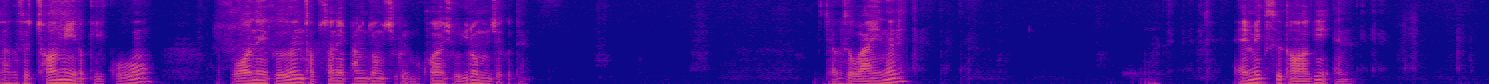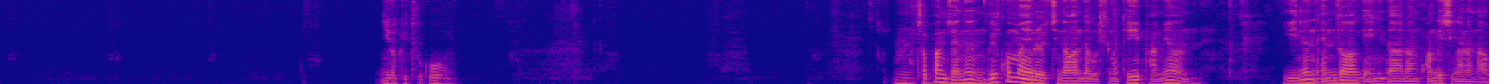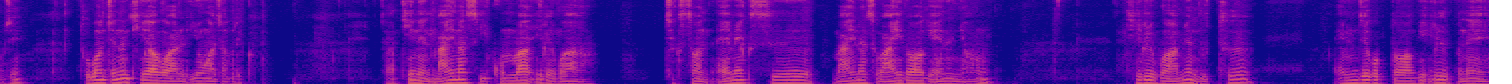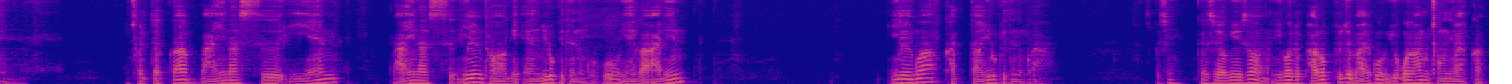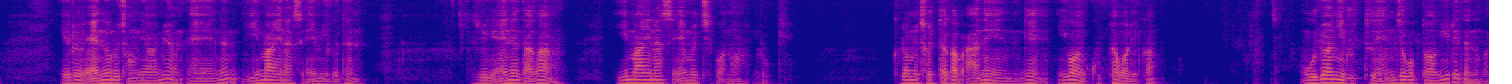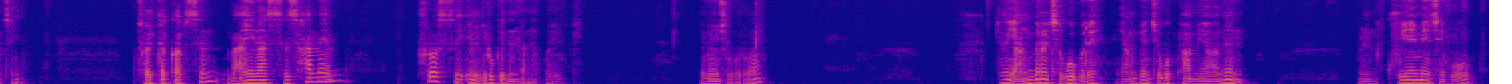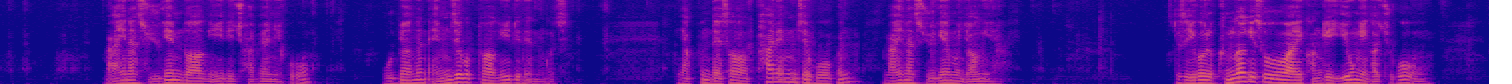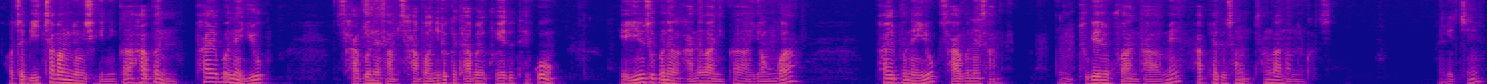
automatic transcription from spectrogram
자, 그래서 점이 이렇게 있고 원에 그은 접선의 방정식을 뭐 구하시오. 이런 문제거든. 자, 그래서 y는 mx 더하기 n. 이렇게 두고. 음, 첫 번째는 1,1을 지나간다고 했으니까 대입하면 2는 m 더하기 n이다 라는 관계식이 하나 나오지. 두 번째는 d하고 r을 이용하자 그랬거든. 자 d는 마이너스 2,1과 직선 mx 마이너스 y 더하기 n은 0 d를 구하면 루트 m제곱 더하기 1분의 절대값 마이너스 2m 마이너스 1 더하기 n 이렇게 되는 거고 얘가 r인 1과 같다. 이렇게 되는 거야 그치? 그래서 여기서 이거를 바로 풀지 말고 이걸 한번 정리할까? 얘를 n으로 정리하면 n은 2-m이거든 그래서 여기 n에다가 2-m을 집어넣어 이렇게 그러면 절대값 안에 있는 게 이거 곱해버릴까? 우변이 루트 m제곱 더하기 1이 되는 거지 절대값은 마이너스 3m 플러스 1 이렇게 된다는 거예요 이렇게 이런 식으로 그래서 양변을 제곱을 해. 양변 제곱하면은 음, 9m의 제곱 마이너스 6m 더하기 1이 좌변이고 우변은 m제곱 더하기 1이 되는 거지. 약분돼서 8m제곱은 마이너스 6m은 0이야. 그래서 이걸 근각이수와의 관계 이용해 가지고 어차피 2차 방정식이니까 합은 8분의 6, 4분의 3, 4번 이렇게 답을 구해도 되고 인수분해가 가능하니까 0과 8분의 6, 4분의 3. 음, 두 개를 구한 다음에 합해도 상, 상관없는 거지. 알겠지?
